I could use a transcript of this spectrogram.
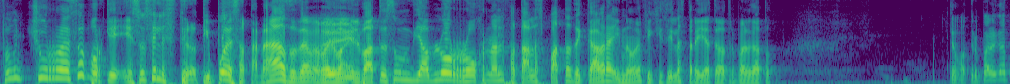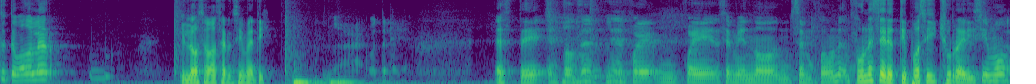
fue un churro eso porque eso es el estereotipo de Satanás. O sea, el, Sí. el vato es un diablo rojo, no le faltaban las patas de cabra y no me fijé si las traía, te va a trepar el gato. Te va a trepar el gato y te va a doler. Y luego se va a hacer encima de ti. Este, entonces eh, fue, fue, se me, no, se fue, un, fue un estereotipo así churrerísimo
